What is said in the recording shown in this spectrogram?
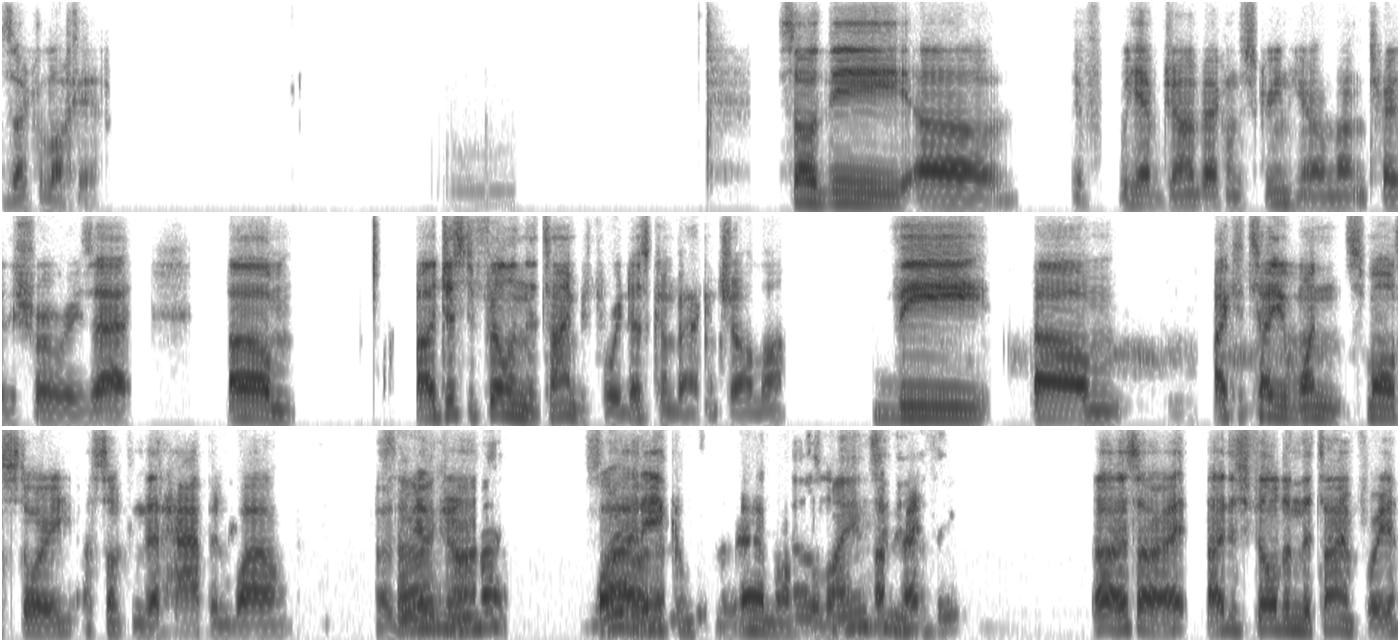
Jazakallah khair. So the uh, if we have John back on the screen here, I'm not entirely sure where he's at. Um, uh, just to fill in the time before he does come back, inshallah. The um, I could tell you one small story of something that happened while. Uh, do we have John? Sorry that. was my internet, right. I think. Oh, that's all right. I just filled in the time for you.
